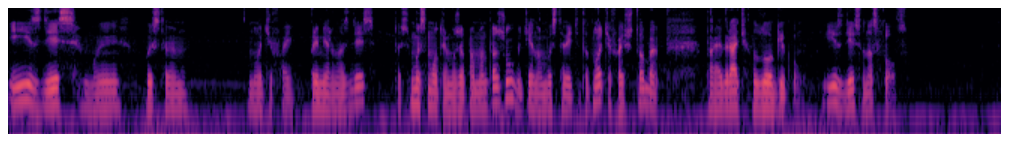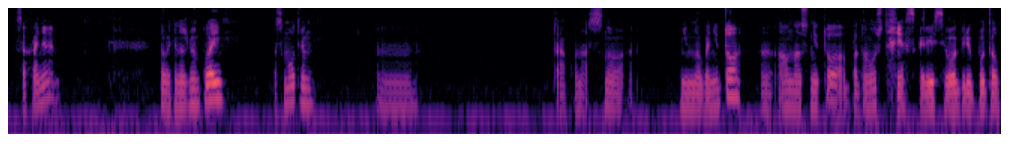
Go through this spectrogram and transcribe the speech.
И здесь мы выставим Notify примерно здесь. То есть мы смотрим уже по монтажу, где нам выставить этот Notify, чтобы проиграть логику. И здесь у нас false. Сохраняем. Давайте нажмем play. Посмотрим. Э, так, у нас снова немного не то. Э, а у нас не то, потому что я, скорее всего, перепутал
